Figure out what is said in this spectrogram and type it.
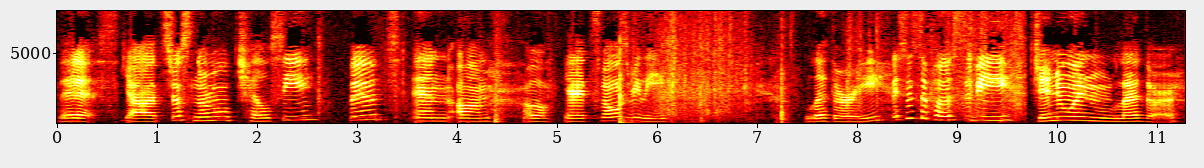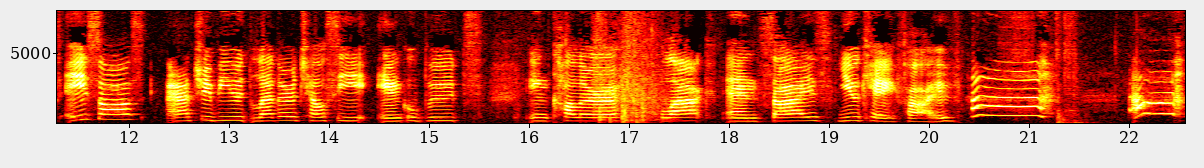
this. Yeah, it's just normal Chelsea boots. And, um, oh, yeah, it smells really leathery. This is supposed to be genuine leather. ASOS Attribute Leather Chelsea Ankle Boots in color black and size UK 5. Ah! Ah!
